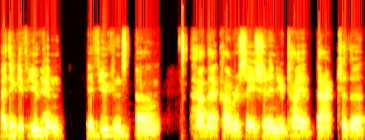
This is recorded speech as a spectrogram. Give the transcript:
I think if you yeah. can if you can um, have that conversation and you tie it back to the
